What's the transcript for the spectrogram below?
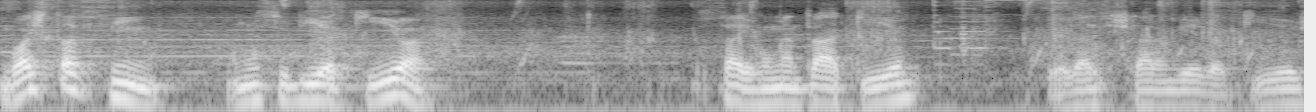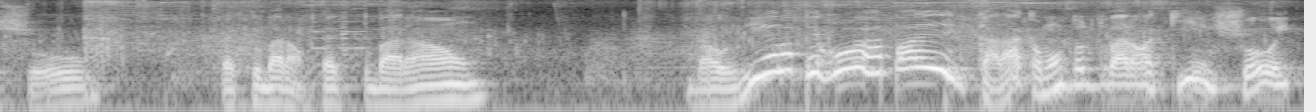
Gosta assim. Vamos subir aqui, ó. Isso aí, vamos entrar aqui. Pegar esses caranguejos aqui, show. Pega tubarão, pega tubarão. Baú. ela pegou, rapaz. Caraca, vamos todo tubarão aqui, hein? Show, hein?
